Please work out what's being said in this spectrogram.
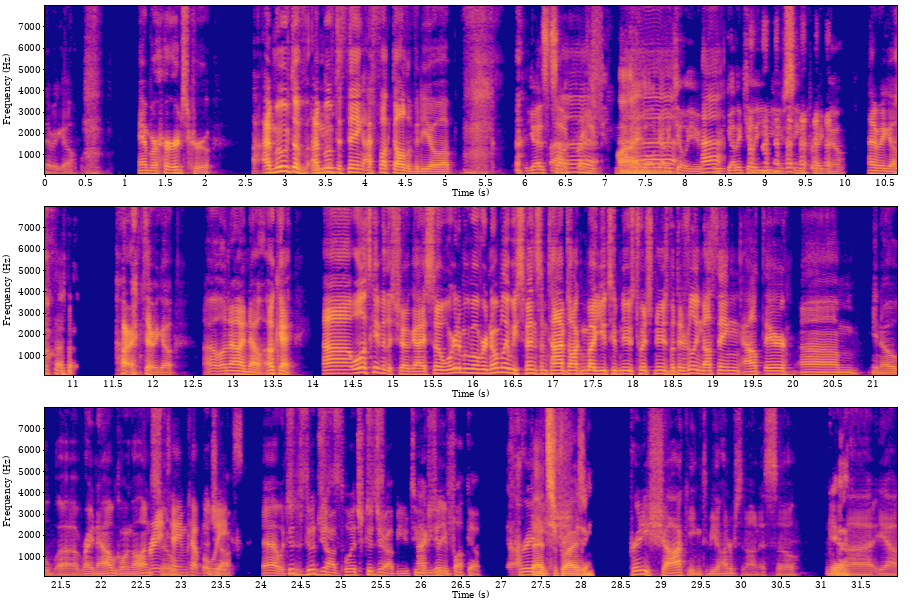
There we go. Amber Heard's crew. I I moved a I you go. moved a thing. I fucked all the video up. you guys saw Uh, Craig. Now we've all got uh, to kill you. uh, We've got to kill you. You've seen Craig now. There we go. All right, there we go. Uh, well, now I know. Okay. Uh, well, let's get into the show, guys. So we're gonna move over. Normally, we spend some time talking about YouTube news, Twitch news, but there's really nothing out there, um, you know, uh, right now going on. Pretty so tame couple Good job. weeks. yeah, which Good, is good which job, is Twitch. Good job, YouTube. you actually didn't fuck up. Pretty That's surprising. pretty shocking to be 100 percent honest. So Yeah. uh, yeah.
